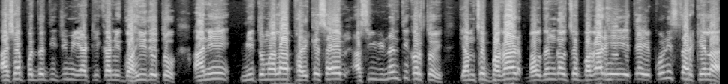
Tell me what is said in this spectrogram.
अशा पद्धतीची मी या ठिकाणी ग्वाही देतो. आणि मी तुम्हाला फाळके साहेब अशी विनंती करतोय की आमचं बगाड बावधनगावचं बगाड हे येत्या एकोणीस तारखेला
